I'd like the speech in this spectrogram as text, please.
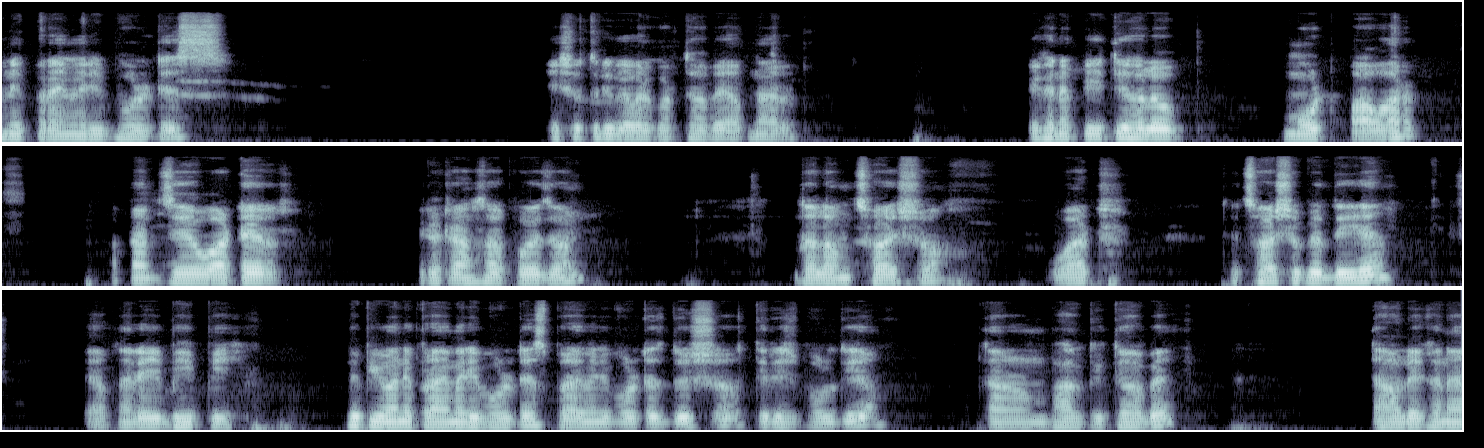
মানে প্রাইমারি ভোল্টেজ এই সূত্রটি ব্যবহার করতে হবে। আপনার এখানে পিটি হলো মোট পাওয়ার আপনার যে ওয়াটের এটা ট্রান্সফার প্রয়োজন, ধরলাম ছয়শো ওয়াট ছয়শোকে দিয়ে আপনার এই ভিপি ভিপি মানে প্রাইমারি ভোল্টেজ প্রাইমারি ভোল্টেজ দুইশো তিরিশ ভোল্ট দিয়ে তার ভাগ দিতে হবে। তাহলে এখানে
